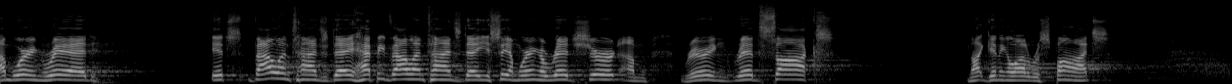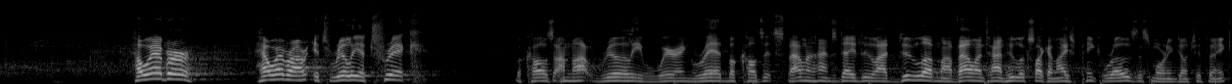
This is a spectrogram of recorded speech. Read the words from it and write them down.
I'm wearing red. It's Valentine's Day. Happy Valentine's Day. You see, I'm wearing a red shirt. I'm wearing red socks. Not getting a lot of response. However, however, it's really a trick because I'm not really wearing red because it's Valentine's Day. Do I do love my Valentine who looks like a nice pink rose this morning, don't you think?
